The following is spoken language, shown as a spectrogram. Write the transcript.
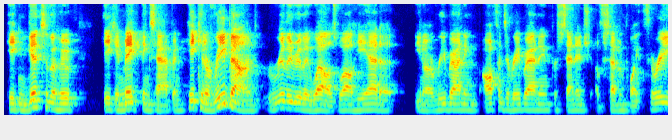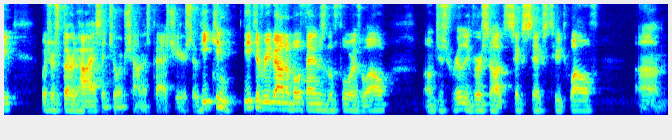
He can get to the hoop. He can make things happen. He can rebound really, really well as well. He had a you know a rebounding offensive rebounding percentage of 7.3 which was third highest at Georgetown this past year. So he can he can rebound on both ends of the floor as well. Um, just really versatile at 6'6", 212. Um,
